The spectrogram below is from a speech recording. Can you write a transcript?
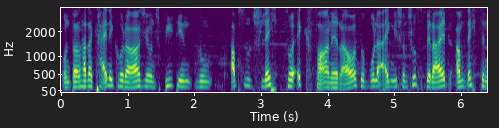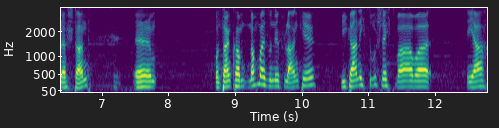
und dann hat er keine Courage und spielt den so absolut schlecht zur Eckfahne raus, obwohl er eigentlich schon schussbereit am 16er stand. Ähm, und dann kommt nochmal so eine Flanke, die gar nicht so schlecht war, aber ja,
